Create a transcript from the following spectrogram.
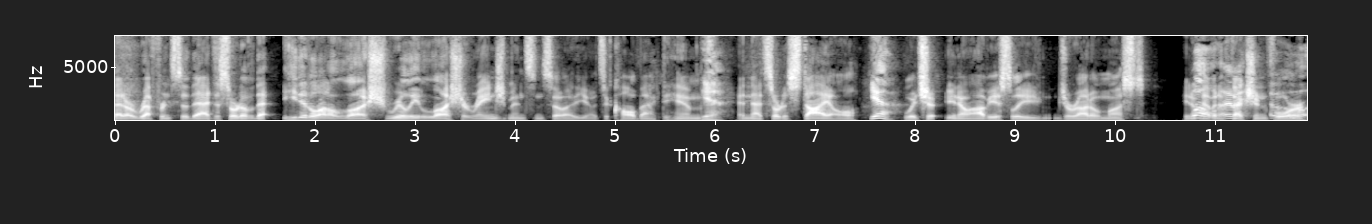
that are reference to that, to sort of that he did a lot of lush, really lush arrangements, and so uh, you know, it's a callback to him, Yeah. and that sort of style, yeah. which uh, you know, obviously Jurado must, you know, have an I mean- affection for. well,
